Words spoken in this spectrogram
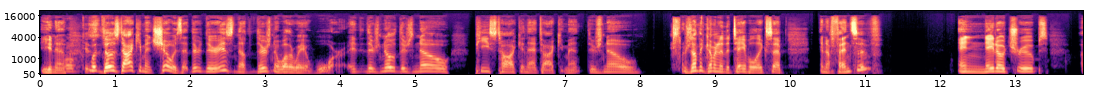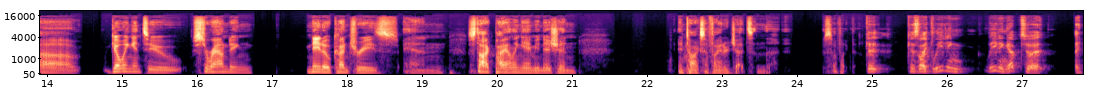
You know well, what those documents show is that there there is no there's no other way of war. It, there's no there's no peace talk in that document. There's no there's nothing coming to the table except an offensive and NATO troops uh, going into surrounding NATO countries and stockpiling ammunition and toxin fighter jets and the, stuff like that. Because like leading leading up to it, like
